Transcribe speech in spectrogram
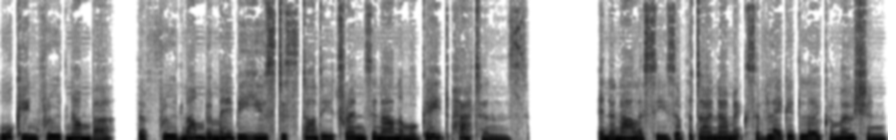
Walking Froude number, the Froude number may be used to study trends in animal gait patterns. In analyses of the dynamics of legged locomotion,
